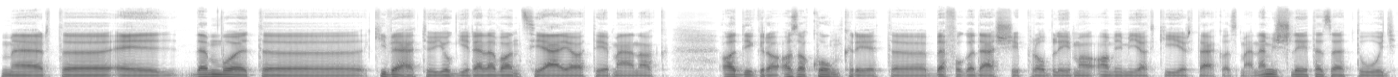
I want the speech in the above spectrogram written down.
mert ö, egy, nem volt ö, kivehető jogi relevanciája a témának, addigra az a konkrét befogadási probléma, ami miatt kiírták, az már nem is létezett úgy.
